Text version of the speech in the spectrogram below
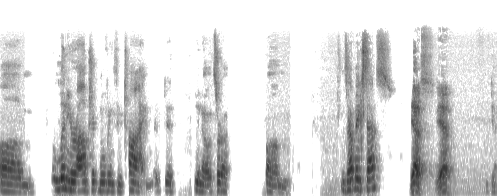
um, linear object moving through time. It, it you know, it sort of um, does that make sense? Yes. Yeah. Okay.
